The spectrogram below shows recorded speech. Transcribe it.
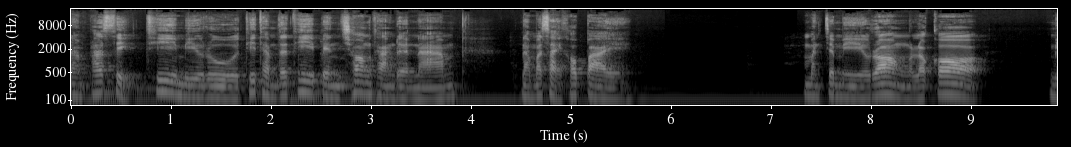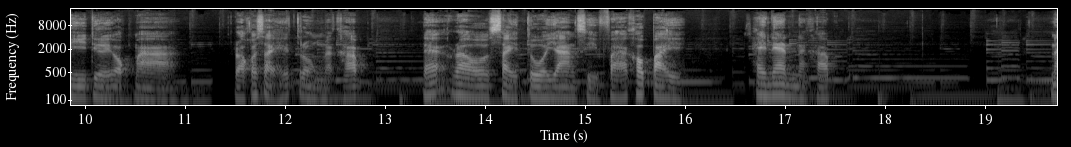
นำพลาสติกที่มีรูที่ทำหน้าที่เป็นช่องทางเดินน้ำนำมาใส่เข้าไป มันจะมีร่องแล้วก็มีเดือยออกมา เราก็ใส่ให้ตรงนะครับ และเราใส่ตัวยางสีฟ้าเข้าไปให้แน่นนะครับน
